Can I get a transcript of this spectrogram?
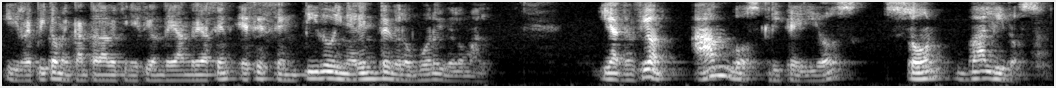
Y repito, me encanta la definición de Andreasen, ese sentido inherente de lo bueno y de lo malo. Y atención, ambos criterios son válidos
